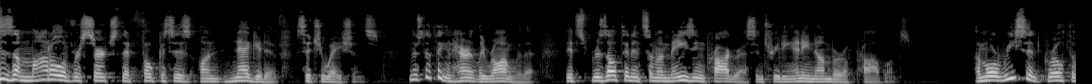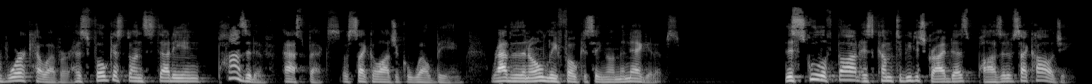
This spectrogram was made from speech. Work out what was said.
is a model of research that focuses on negative situations. There's nothing inherently wrong with it. It's resulted in some amazing progress in treating any number of problems. A more recent growth of work, however, has focused on studying positive aspects of psychological well-being, rather than only focusing on the negatives. This school of thought has come to be described as positive psychology.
